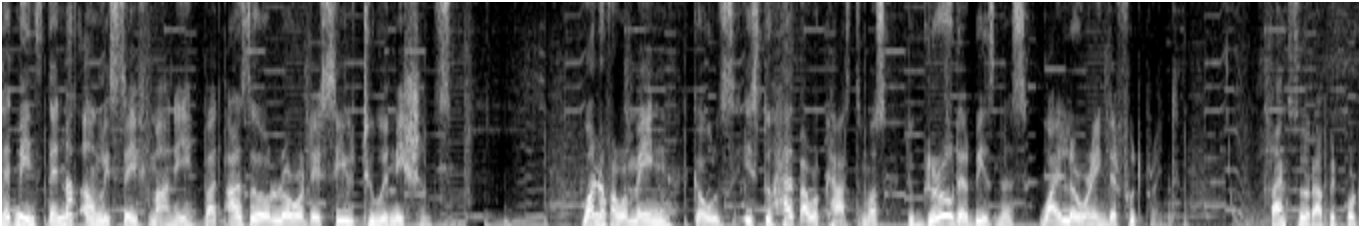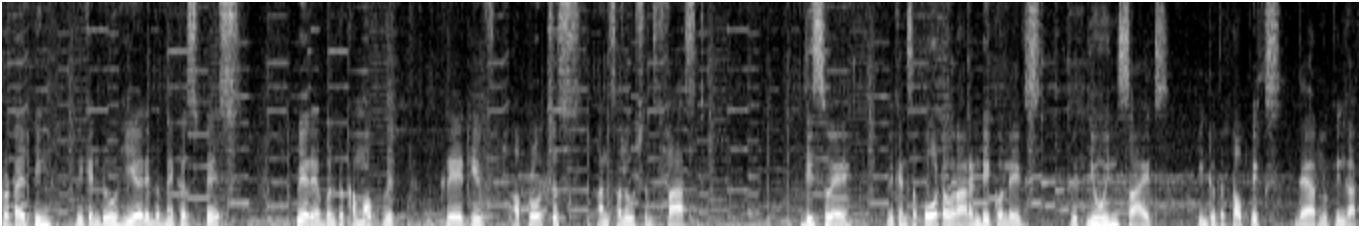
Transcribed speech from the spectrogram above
That means they not only save money, but also lower their CO2 emissions. One of our main goals is to help our customers to grow their business while lowering their footprint. Thanks to the rapid prototyping we can do here in the makerspace, we are able to come up with creative approaches and solutions fast. This way, we can support our R&D colleagues with new insights into the topics they are looking at.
